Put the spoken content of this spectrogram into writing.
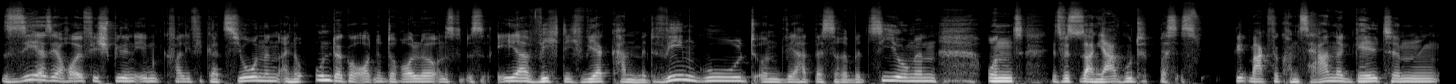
sehr, sehr häufig spielen eben Qualifikationen eine untergeordnete Rolle und es ist eher wichtig, wer kann mit wem gut und wer hat bessere Beziehungen. Und jetzt wirst du sagen, ja gut, das ist, mag für Konzerne gelten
